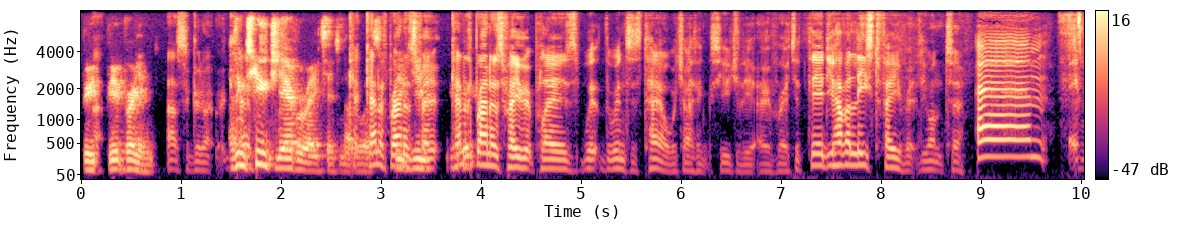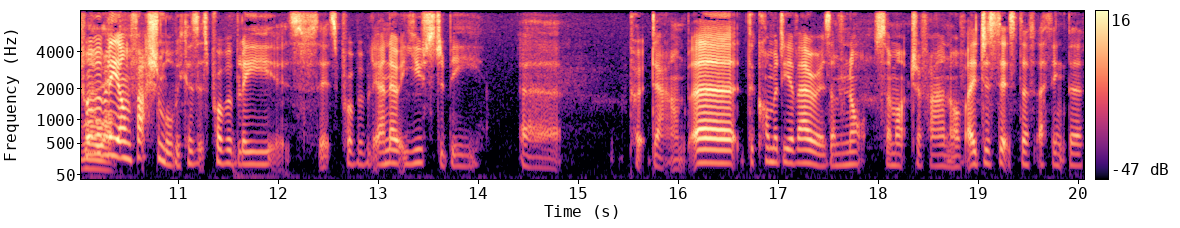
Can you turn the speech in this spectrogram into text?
brilliant. That's a good. I think it's hugely overrated. In other Ken, words. Kenneth Branagh's, You- fa- Kenneth Branagh's favourite play is with The Winter's Tale, which I think is hugely overrated. Thea, do you have a least favourite? Do you want to? Um, it's probably up. unfashionable because it's probably it's it's probably I know it used to be uh, put down. Uh, the comedy of errors, I'm not so much a fan of. I just it's the I think the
